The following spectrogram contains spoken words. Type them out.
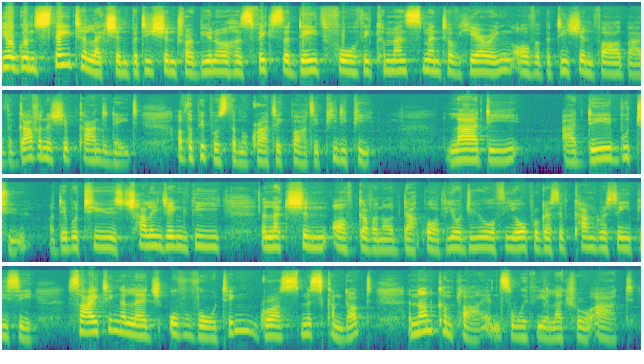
The Ogun State Election Petition Tribunal has fixed a date for the commencement of hearing of a petition filed by the governorship candidate of the People's Democratic Party, PDP. Ladi Adebutu, Adebutu is challenging the election of Governor Dapo Abiodun of the All Progressive Congress APC, citing alleged overvoting, gross misconduct, and non-compliance with the Electoral Act.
